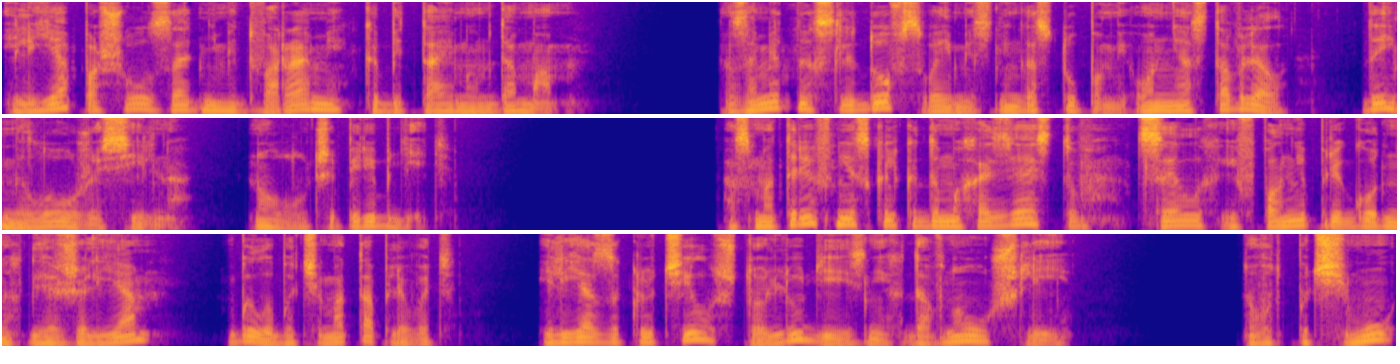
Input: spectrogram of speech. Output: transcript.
Илья пошел задними дворами к обитаемым домам. Заметных следов своими снегоступами он не оставлял, да и мело уже сильно, но лучше перебдеть. Осмотрев несколько домохозяйств, целых и вполне пригодных для жилья, было бы чем отапливать, Илья заключил, что люди из них давно ушли. Но вот почему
